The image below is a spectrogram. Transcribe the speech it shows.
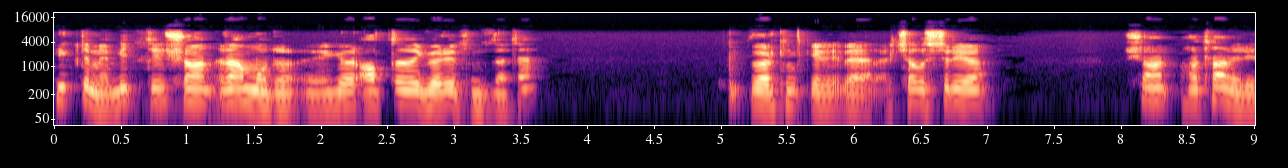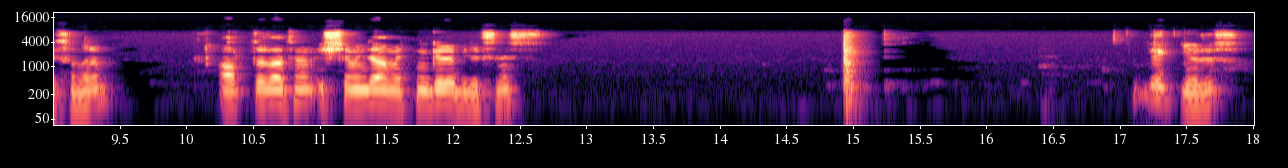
Yükleme bitti. Şu an RAM modu e, altta da görüyorsunuz zaten. Working'leri beraber çalıştırıyor. Şu an hata veriyor sanırım. Altta zaten işlemin devam ettiğini görebilirsiniz. Bekliyoruz.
